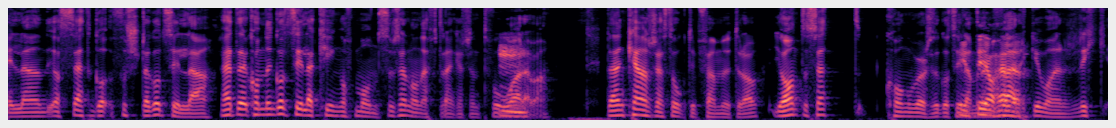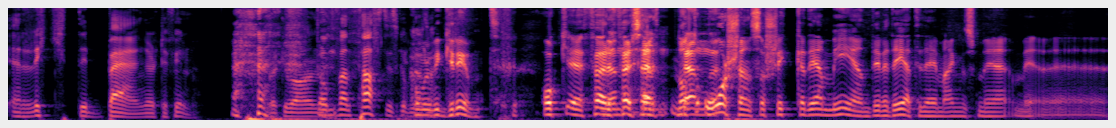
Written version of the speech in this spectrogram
Island. Jag har sett go- första Godzilla. Det? Kom den Godzilla King of Monsters eller någon efter den? Kanske en tvåa Mm. va? Den kanske jag såg typ fem minuter av. Jag har inte sett Kong vs Godzilla. Inte men den verkar ju vara en, rik, en riktig banger till film. Det vara en De- fantastisk Det kommer att upplevelse. bli grymt. Och eh, för, Den- för den- något den- år sedan så skickade jag med en DVD till dig Magnus med, med eh,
